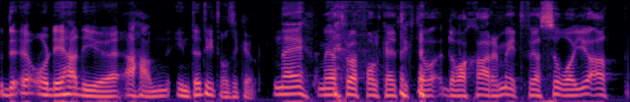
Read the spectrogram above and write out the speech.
Och det- Och det hade ju han inte tyckt var så kul. Nej, men jag tror att folk hade tyckt det var, det var charmigt. För jag såg ju att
